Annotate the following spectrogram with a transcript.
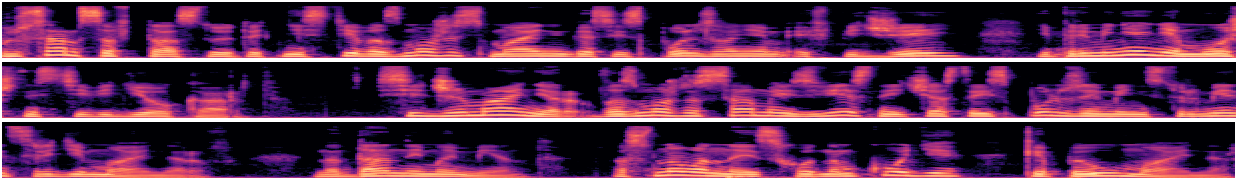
плюсам софта стоит отнести возможность майнинга с использованием FPGA и применением мощности видеокарт. CG Miner, возможно, самый известный и часто используемый инструмент среди майнеров на данный момент. Основан на исходном коде KPU Miner.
